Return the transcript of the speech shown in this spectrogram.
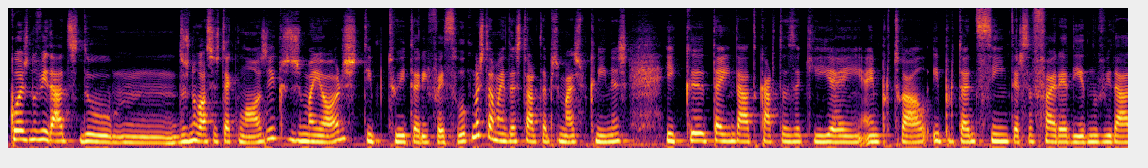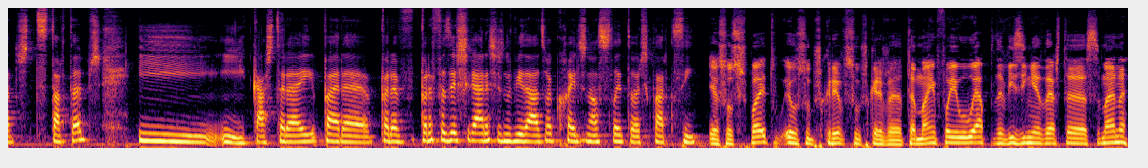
com as novidades do, hum, dos negócios tecnológicos, dos maiores, tipo Twitter e Facebook, mas também das startups mais pequeninas e que têm dado cartas aqui em, em Portugal. E, portanto, sim, terça-feira é dia de novidades de startups e, e cá estarei para, para, para fazer chegar estas novidades ao correio dos nossos leitores, claro que sim. Eu sou suspeito, eu subscrevo, subscreva também. Foi o app da vizinha desta semana.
